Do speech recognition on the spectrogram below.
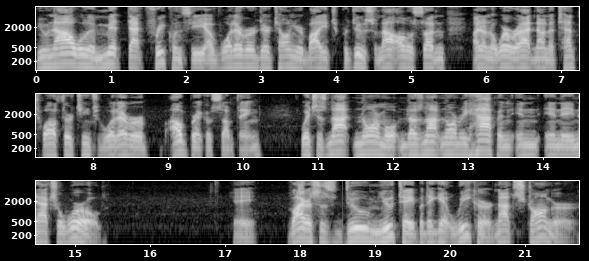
you now will emit that frequency of whatever they're telling your body to produce. So now all of a sudden, I don't know where we're at now in the 10th, 12th, 13th, whatever outbreak of something, which is not normal, does not normally happen in, in a natural world. Okay. Viruses do mutate, but they get weaker, not stronger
